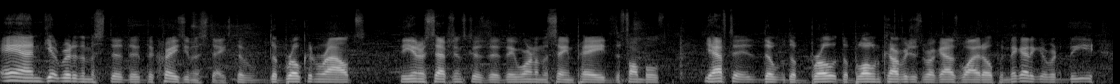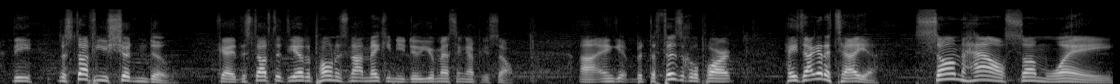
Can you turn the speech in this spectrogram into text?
and get rid of the the, the, crazy mistakes, the the broken routes, the interceptions because they, weren't on the same page, the fumbles. You have to the the bro the blown coverages where a guy's wide open. They got to get rid of the the the stuff you shouldn't do. Okay, the stuff that the other opponent's not making you do, you're messing up yourself. Uh, and get but the physical part, Hayes, I got to tell you, somehow, some way,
